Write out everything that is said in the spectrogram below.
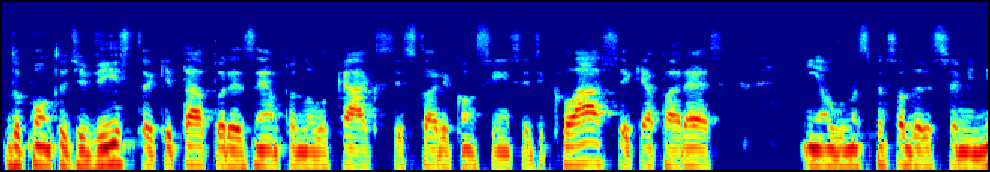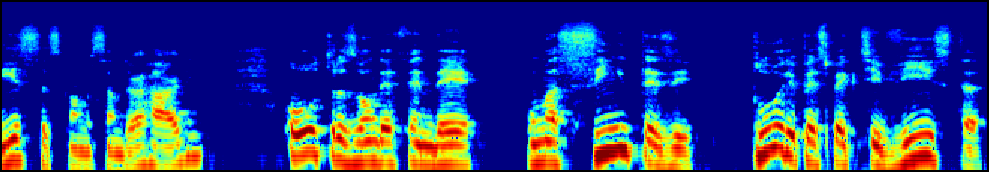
do ponto de vista, que está, por exemplo, no Lukács História e Consciência de Classe, que aparece em algumas pensadoras feministas, como Sandra Harding. Outros vão defender uma síntese pluriperspectivista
